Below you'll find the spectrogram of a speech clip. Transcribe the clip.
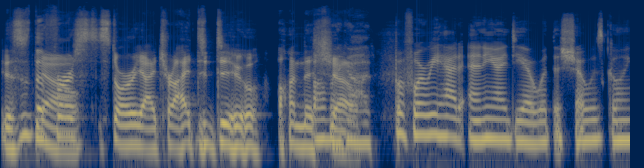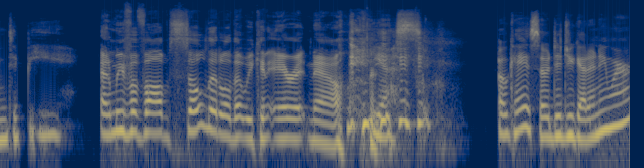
This is the No. first story I tried to do on this oh show. my God. Before we had any idea what the show was going to be. And we've evolved so little that we can air it now. Yes. okay, so did you get anywhere?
